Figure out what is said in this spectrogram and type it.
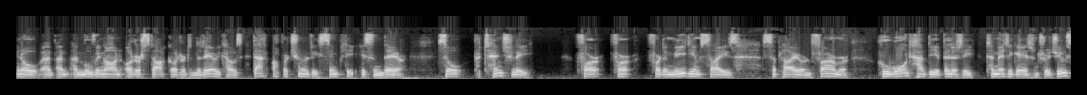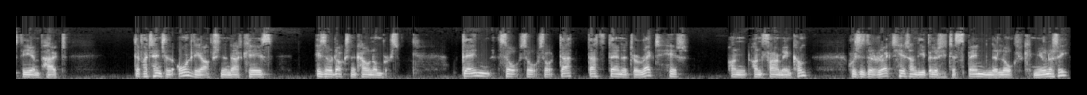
you know, and moving on other stock other than the dairy cows. That opportunity simply isn't there. So potentially for for for the medium size supplier and farmer who won't have the ability to mitigate and to reduce the impact, the potential only option in that case is a reduction in cow numbers then so so so that that's then a direct hit on on farm income, which is a direct hit on the ability to spend in the local community.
